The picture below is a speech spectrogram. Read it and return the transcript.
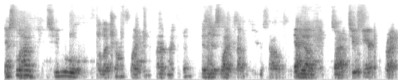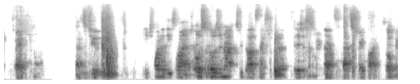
You still have two electrons like in front of nitrogen? Is it just like substitute how? Yeah. Uh, so I have two here, Right. right? That's two. Each one of these lines. Oh, so those are not two dots next to the, it is just. That's, that's straight lines. Okay,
